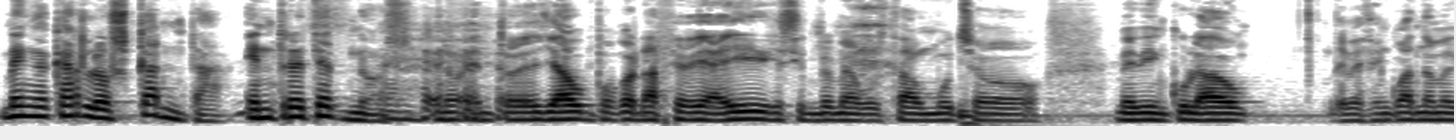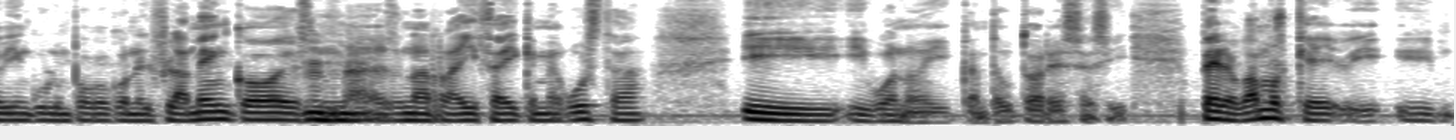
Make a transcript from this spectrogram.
venga Carlos, canta, entretennos. ¿no? Entonces ya un poco nace de ahí, que siempre me ha gustado mucho, me he vinculado de vez en cuando me vinculo un poco con el flamenco, es, una, es una raíz ahí que me gusta, y, y bueno, y cantautores así. Pero vamos, que y, y-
